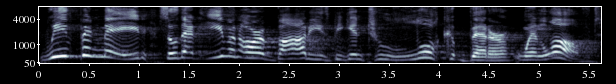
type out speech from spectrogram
We've been made so that even our bodies begin to look better when loved.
